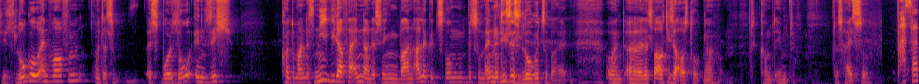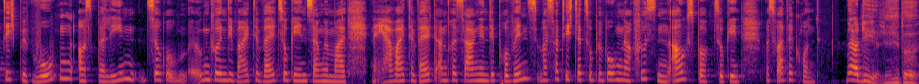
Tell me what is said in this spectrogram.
dieses Logo entworfen. Und das ist wohl so in sich, konnte man das nie wieder verändern. Deswegen waren alle gezwungen, bis zum Ende dieses Logo zu behalten. Und äh, das war auch dieser Ausdruck. Ne? Kommt eben, das heißt so. Was hat dich bewogen, aus Berlin zu, irgendwo in die weite Welt zu gehen? Sagen wir mal, naja, weite Welt, andere sagen in die Provinz. Was hat dich dazu bewogen, nach Füssen, Augsburg zu gehen? Was war der Grund? Na, die Liebe.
